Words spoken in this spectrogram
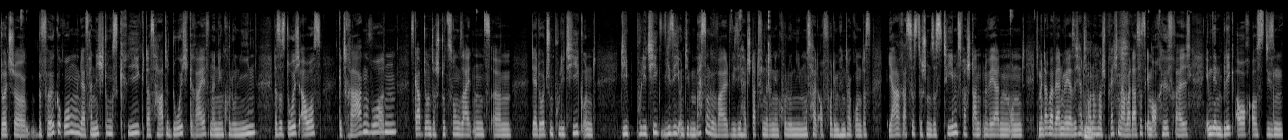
deutsche Bevölkerung, der Vernichtungskrieg, das harte Durchgreifen in den Kolonien, das ist durchaus getragen worden. Es gab die Unterstützung seitens ähm, der deutschen Politik und die Politik, wie sie und die Massengewalt, wie sie halt stattfindet in den Kolonien, muss halt auch vor dem Hintergrund des ja rassistischen Systems verstanden werden. Und ich meine, darüber werden wir ja sicherlich mhm. auch nochmal sprechen, aber das ist eben auch hilfreich, eben den Blick auch aus diesem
